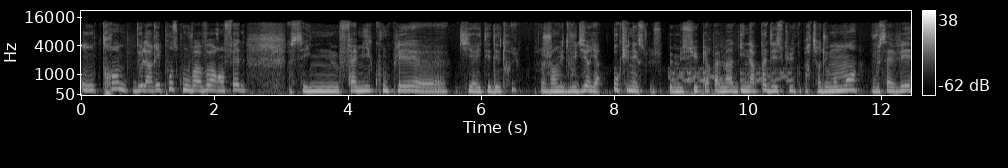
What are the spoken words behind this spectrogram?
On tremble de la réponse qu'on va avoir en fait. C'est une famille complète euh, qui a été détruite. J'ai envie de vous dire, il n'y a aucune excuse. Monsieur Pierre Palmade, il n'a pas d'excuse. À partir du moment où vous savez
